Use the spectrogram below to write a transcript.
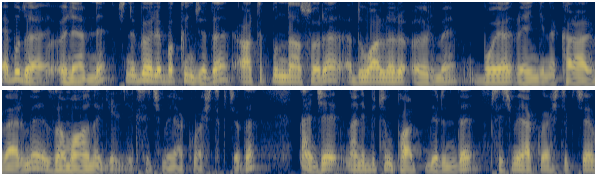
E, bu da önemli. Şimdi böyle bakınca da artık bundan sonra duvarları örme, boya rengine karar verme zamanı gelecek seçime yaklaştıkça da. Bence hani bütün partilerin de seçime yaklaştıkça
